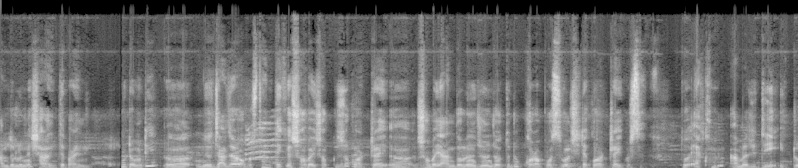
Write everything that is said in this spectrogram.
আন্দোলনে সাড়া দিতে পারিনি। মোটামুটি যা যার অবস্থান থেকে সবাই সবকিছু করার ট্রাই সবাই আন্দোলনের জন্য যতটুকু করা পসিবল সেটা করার ট্রাই করছে। তো এখন আমরা যদি একটু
